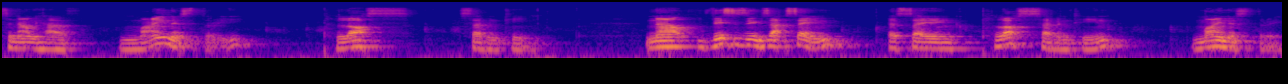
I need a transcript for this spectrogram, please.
So now we have minus 3 plus 17. Now, this is the exact same as saying plus 17 minus 3.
